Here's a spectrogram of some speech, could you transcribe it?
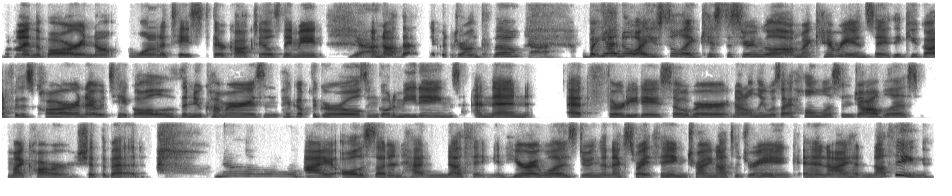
behind the bar and not want to taste their cocktails they made. Yeah. I'm not that type of drunk though. Yeah. But yeah, no, I used to like kiss the steering wheel on my Camry and say, Thank you, God, for this car. And I would take all of the newcomers and pick up the girls and go to meetings. And then at 30 days sober, not only was I homeless and jobless, my car shit the bed. no. I all of a sudden had nothing. And here I was doing the next right thing, trying not to drink, and I had nothing.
